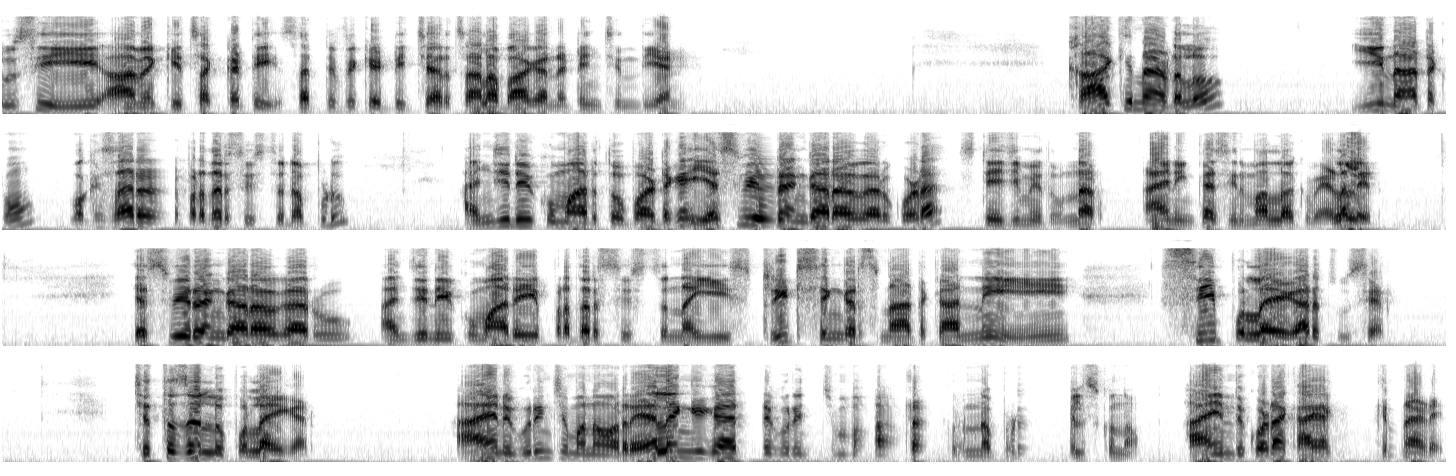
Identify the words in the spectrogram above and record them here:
చూసి ఆమెకి చక్కటి సర్టిఫికేట్ ఇచ్చారు చాలా బాగా నటించింది అని. కాకినాడలో ఈ నాటకం ఒకసారి ప్రదర్శిస్తున్నప్పుడు అంజనీ కుమార్తో పాటుగా ఎస్వి రంగారావు గారు కూడా స్టేజ్ మీద ఉన్నారు. ఆయన ఇంకా సినిమాల్లోకి వెళ్ళలేదు. ఎస్వి రంగారావు గారు అంజనీ కుమారి ప్రదర్శిస్తున్న ఈ స్ట్రీట్ సింగర్స్ నాటకాన్ని సి పుల్లయ్య గారు చూశారు. చిత్తజల్లు పుల్లయ్య గారు. ఆయన గురించి మనం రేలంగి గారి గురించి మాట్లాడుకున్నప్పుడు తెలుసుకుందాం. ఆయనది కూడా కాకినాడే.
